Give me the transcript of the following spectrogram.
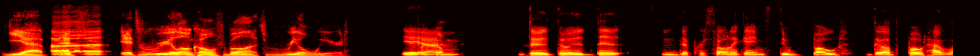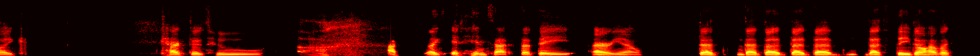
yeah it's, Uh, it's real uncomfortable and it's real weird yeah. Um, the the the the Persona games do both. They'll both have like characters who Ugh. like it hints at that they are you know that that that that that that they don't have like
